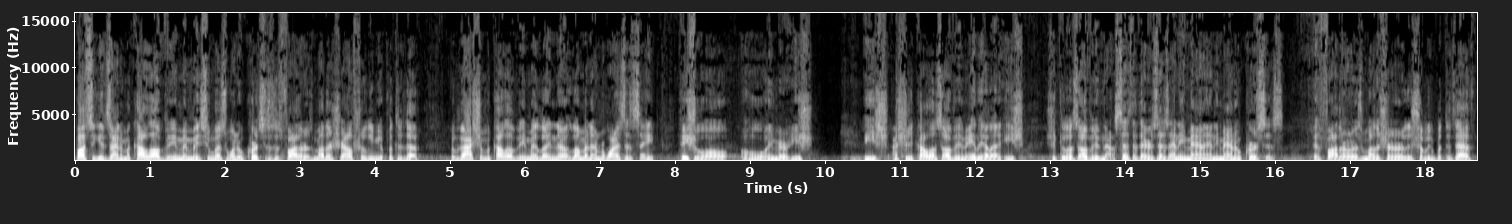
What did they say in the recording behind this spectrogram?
Pasuk Zayin, Makala v'imay meisumas, one who curses his father or his mother shall surely be put to death. Why does it say, Fishu who emir ish, ish, ashikalas avim, eli ish, shikalas avim. Now, says that there says any man, any man who curses his father or his mother surely shall be put to death.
